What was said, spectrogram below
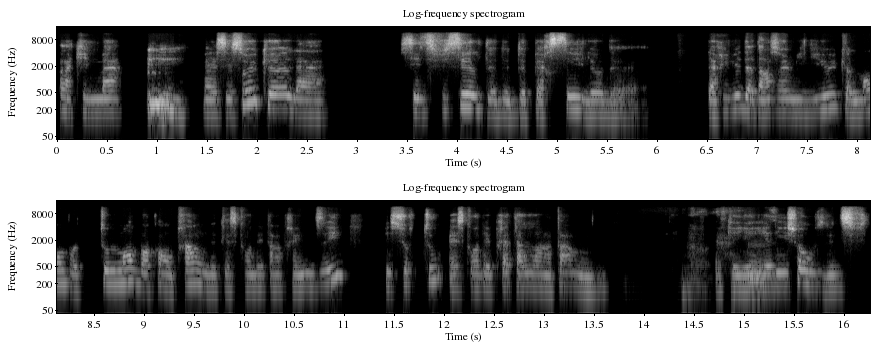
tranquillement. Mais c'est sûr que la, c'est difficile de, de- de percer, d'arriver de- dans un milieu que le monde va, tout le monde va comprendre là, qu'est-ce qu'on est en train de dire. Et surtout, est-ce qu'on est prêt à l'entendre? Il y a des choses de difficiles.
